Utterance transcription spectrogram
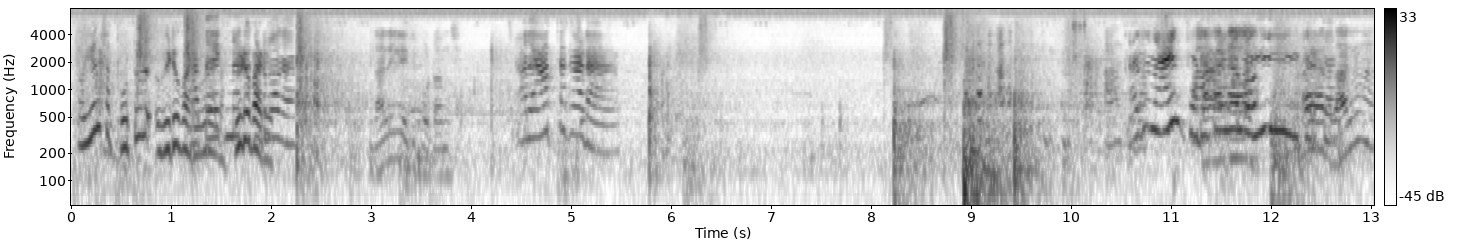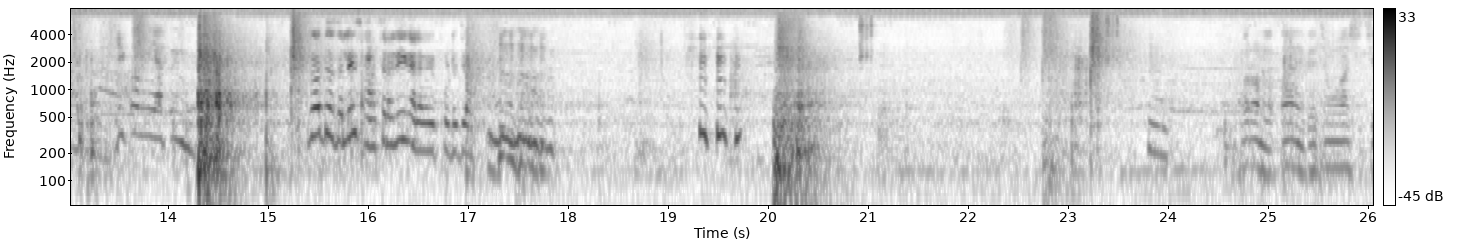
हो, यांचा फोटो व्हिडिओ आता पाठव व्हिडिओ एकमेकाकडे बघा. झालेली आहे ती फोटो आमची. अरे आता काढा. अरे नाही फोटो काढायला? आता करतात. झालं ना. लय सासरा निघाला बाई फोटो तेव्हा. हम्म. बरं म्हणलं काय नाही त्याच्यामुळे अशी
